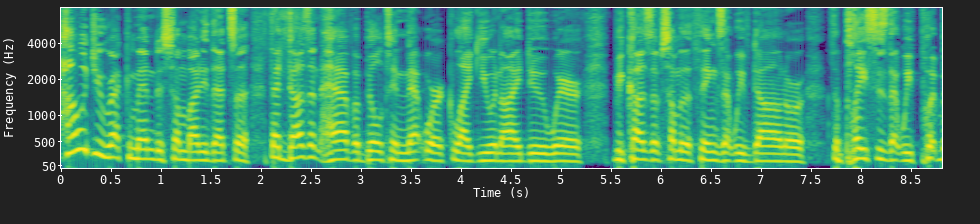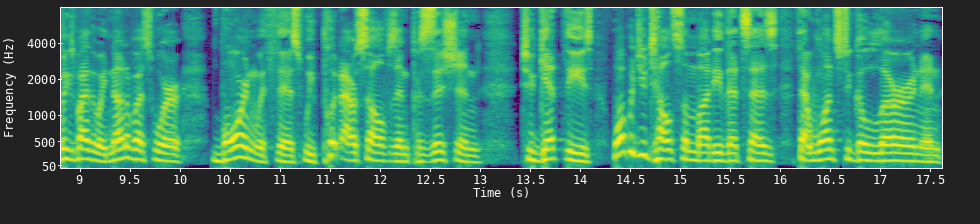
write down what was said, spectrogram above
how would you recommend to somebody that's a that doesn't have a built-in network like you and I do, where because of some of the things that we've done or the places that we've put? Because by the way, none of us were born with this. We put ourselves in position to get these. What would you tell somebody that says that wants to go learn and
